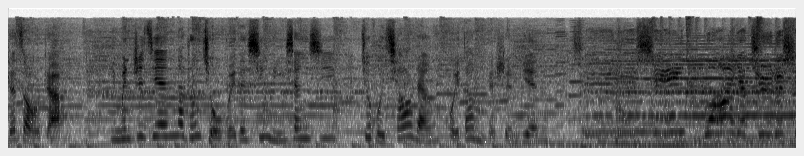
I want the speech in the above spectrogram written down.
着走着，你们之间那种久违的心灵相惜，就会悄然回到你的身边。我要去旅行，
